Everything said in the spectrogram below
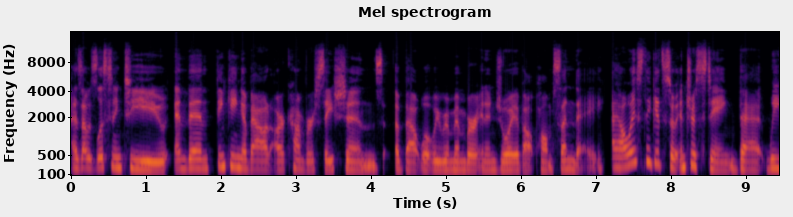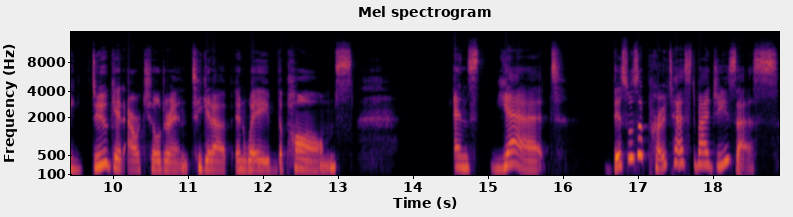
As I was listening to you and then thinking about our conversations about what we remember and enjoy about Palm Sunday, I always think it's so interesting that we do get our children to get up and wave the palms. And yet, this was a protest by Jesus.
